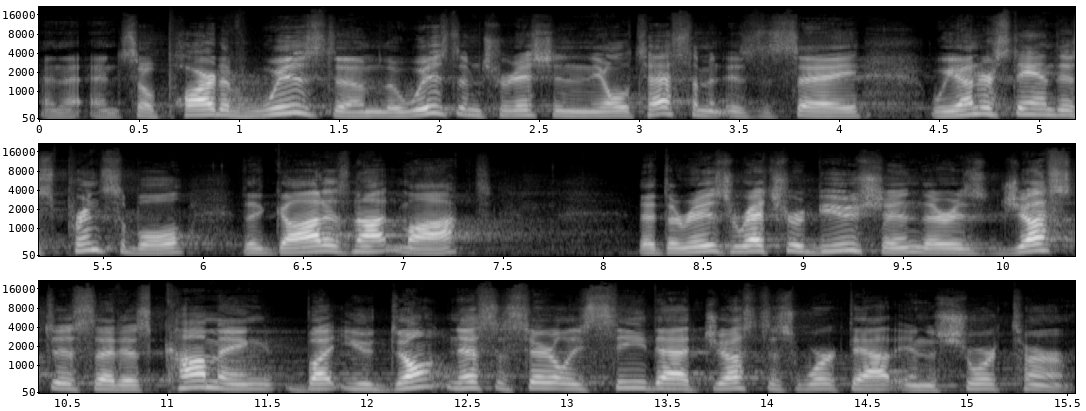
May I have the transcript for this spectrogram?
And, and so part of wisdom, the wisdom tradition in the Old Testament is to say, we understand this principle that God is not mocked, that there is retribution, there is justice that is coming, but you don't necessarily see that justice worked out in the short term.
